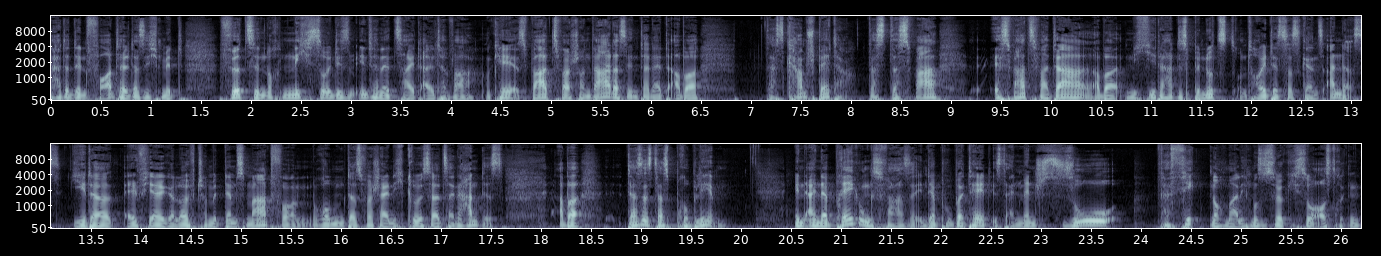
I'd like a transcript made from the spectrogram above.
hatte den Vorteil, dass ich mit 14 noch nicht so in diesem Internetzeitalter war. Okay, es war zwar schon da, das Internet, aber das kam später. Das, das war, es war zwar da, aber nicht jeder hat es benutzt und heute ist das ganz anders. Jeder Elfjähriger läuft schon mit einem Smartphone rum, das wahrscheinlich größer als seine Hand ist. Aber das ist das Problem in einer Prägungsphase, in der Pubertät, ist ein Mensch so verfickt nochmal, ich muss es wirklich so ausdrücken,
